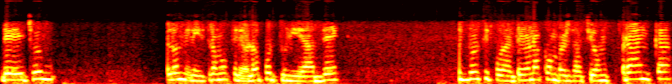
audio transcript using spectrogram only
De hecho, los ministros hemos tenido la oportunidad de si puedan tener una conversación franca,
